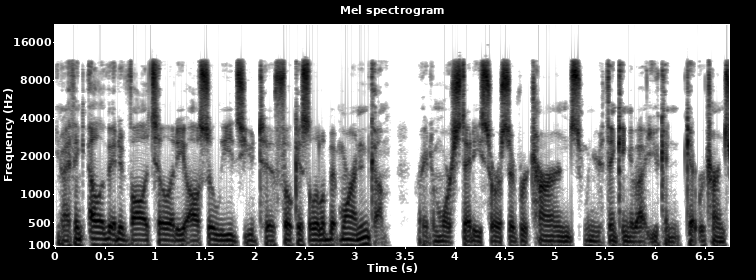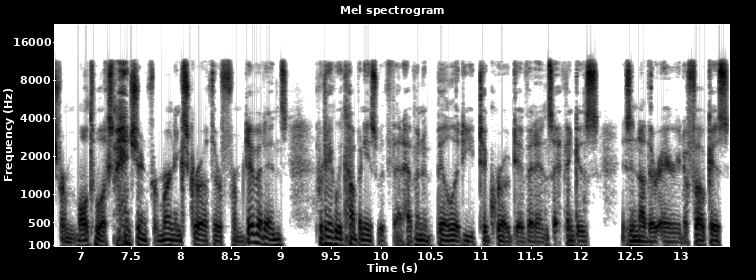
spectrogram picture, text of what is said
You know, I think elevated volatility also leads you to focus a little bit more on income right? A more steady source of returns when you're thinking about you can get returns from multiple expansion, from earnings growth, or from dividends. Particularly companies with that have an ability to grow dividends, I think is is another area to focus.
